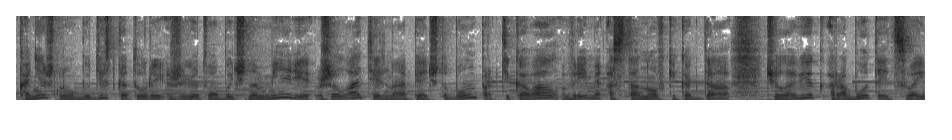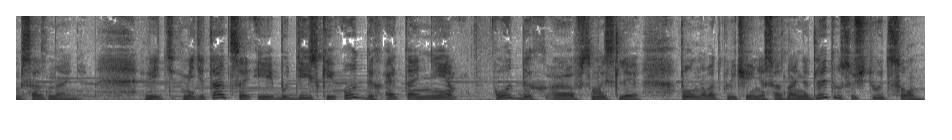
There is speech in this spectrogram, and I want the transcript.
Конечно, буддист, который живет в обычном мире, желательно, опять, чтобы он практиковал время остановки, когда человек работает своим сознанием. Ведь медитация и буддийский отдых – это не отдых э, в смысле полного отключения сознания. Для этого существует сон.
